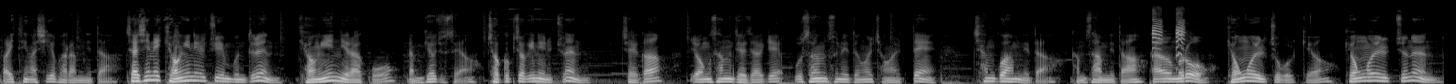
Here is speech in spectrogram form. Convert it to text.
파이팅 하시기 바랍니다. 자신이 경인 일주인 분들은 경인이라고 남겨주세요. 적극적인 일주는 제가 영상 제작의 우선순위 등을 정할 때 참고합니다. 감사합니다. 다음으로 경호일주 볼게요. 경호일주는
